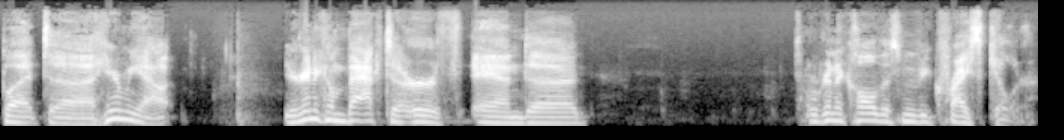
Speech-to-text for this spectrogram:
but uh, hear me out. You're going to come back to Earth, and uh, we're going to call this movie Christ Killer."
